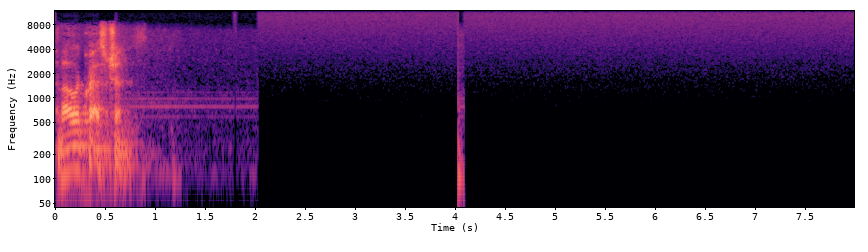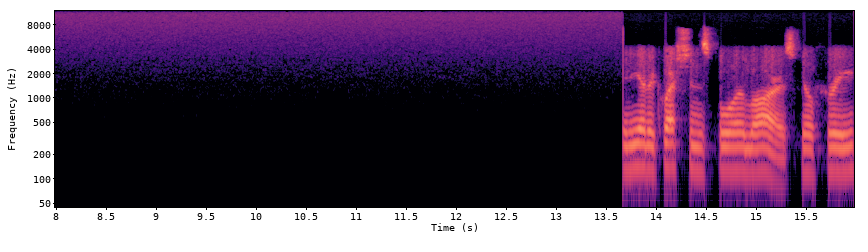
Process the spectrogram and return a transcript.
Another question? Any other questions for Lars? Feel free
